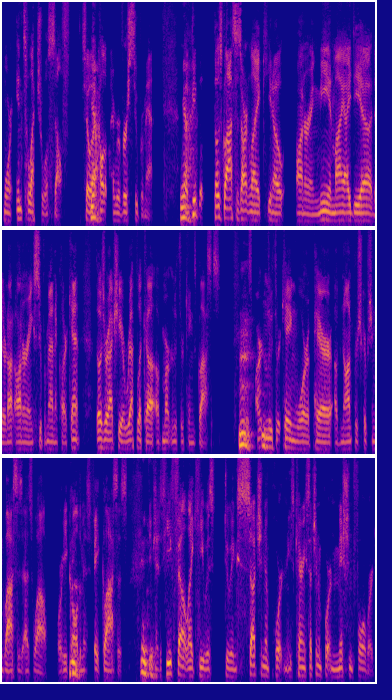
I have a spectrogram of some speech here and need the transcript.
more intellectual self. So yeah. I called it my reverse Superman. Yeah. But people, those glasses aren't like you know honoring me and my idea. They're not honoring Superman and Clark Kent. Those are actually a replica of Martin Luther King's glasses. Hmm. Martin Luther King wore a pair of non-prescription glasses as well, or he called hmm. them his fake glasses, because he felt like he was doing such an important, he's carrying such an important mission forward.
